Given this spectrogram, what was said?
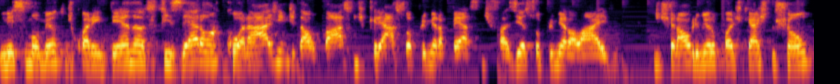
nesse momento de quarentena fizeram a coragem de dar o passo de criar a sua primeira peça, de fazer a sua primeira live, de tirar o primeiro podcast do chão.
